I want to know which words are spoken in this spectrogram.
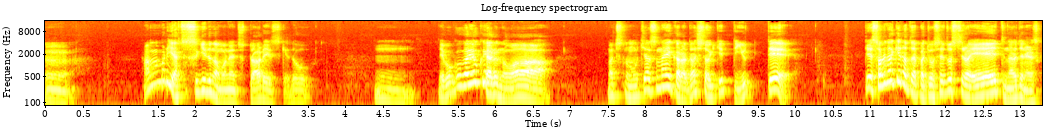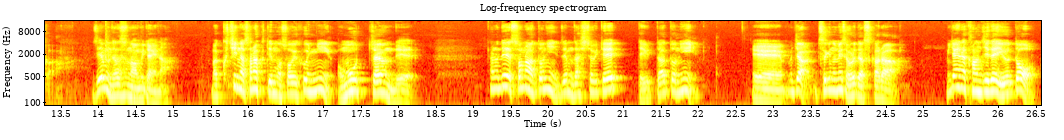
うん。あんまり安すぎるのもね、ちょっとあれですけど、うん。で、僕がよくやるのは、まあ、ちょっと持ちやすないから出しておいてって言って、で、それだけだとやっぱ女性としてはええーってなるじゃないですか。全部出すのみたいな。まあ、口に出さなくてもそういう風に思っちゃうんで、なので、その後に全部出しておいてって言った後に、えー、じゃあ次の店俺出すから、みたいな感じで言うと、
